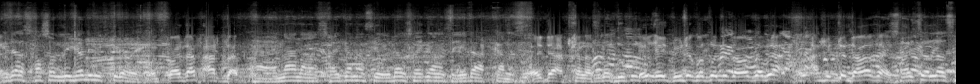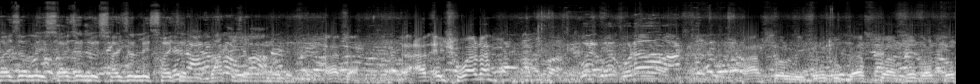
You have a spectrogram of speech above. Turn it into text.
এটা ছচল্লিশ হলে বিক্রি হয় কয় দাঁত? আট দাঁত। হ্যাঁ না না ছয়খান আছে এটাও ছয়খান আছে এটা আটখান আছে। এইটা আটখান আছে। এই- দুইটা কত হলে দেওয়া যাবে? আশিটা দেওয়া যায়? ছয়চল্লিশ ছয়চল্লিশ ছয়চল্লিশ ছয়চল্লিশ ছয়চল্লিশ বাকি সব। আচ্ছা। আর এই শোয়াটা? আটচল্লিশ। উনি খুব ব্যস্ত আছে দর্শক।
